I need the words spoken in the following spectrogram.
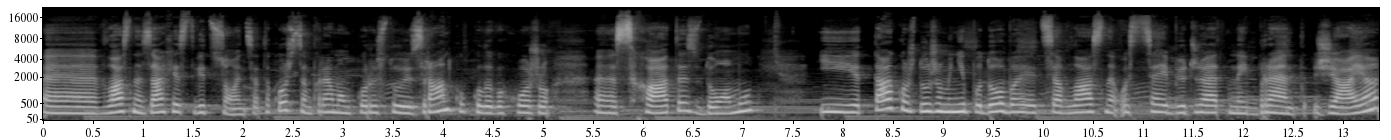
Е, власне, захист від сонця. Також цим кремом користуюсь зранку, коли виходжу е, з хати, з дому. І також дуже мені подобається власне, ось цей бюджетний бренд Жая.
